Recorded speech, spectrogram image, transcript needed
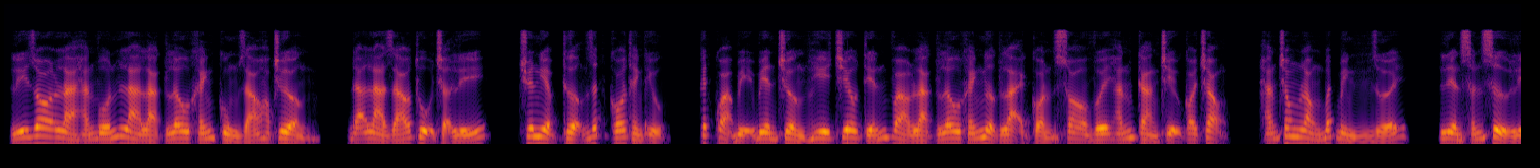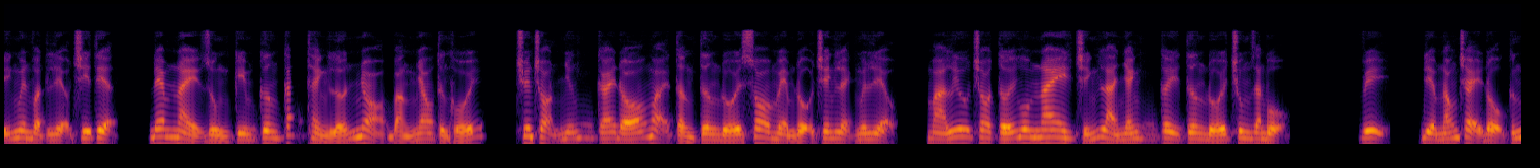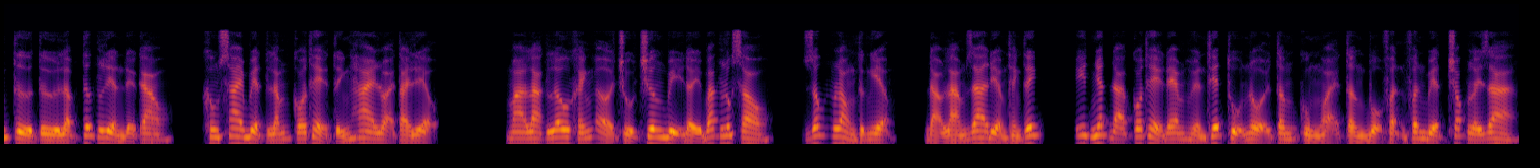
Lý do là hắn vốn là lạc lâu khánh cùng giáo học trường, đã là giáo thụ trợ lý, chuyên nghiệp thượng rất có thành tựu. Kết quả bị biên trường hy chiêu tiến vào lạc lâu khánh ngược lại còn so với hắn càng chịu coi trọng, hắn trong lòng bất bình dưới, liền sấn xử lý nguyên vật liệu chi tiện, đem này dùng kim cương cắt thành lớn nhỏ bằng nhau từng khối, chuyên chọn những cái đó ngoại tầng tương đối so mềm độ trên lệch nguyên liệu, mà lưu cho tới hôm nay chính là nhanh cây tương đối trung gian bộ. Vị, điểm nóng chảy độ cứng từ từ lập tức liền để cao, không sai biệt lắm có thể tính hai loại tài liệu. Mà Lạc Lâu Khánh ở chủ trương bị đẩy bắc lúc sau, dốc lòng thực nghiệm, đảo làm ra điểm thành tích, ít nhất đã có thể đem huyền thiết thụ nội tâm cùng ngoại tầng bộ phận phân biệt chóc lấy ra.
